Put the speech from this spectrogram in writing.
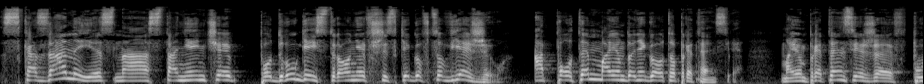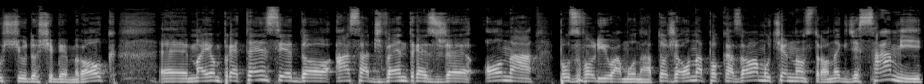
skazany jest na stanięcie po drugiej stronie wszystkiego, w co wierzył, a potem mają do niego o to pretensje. Mają pretensje, że wpuścił do siebie mrok, e, mają pretensje do Asajj Ventress, że ona pozwoliła mu na to, że ona pokazała mu ciemną stronę, gdzie sami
